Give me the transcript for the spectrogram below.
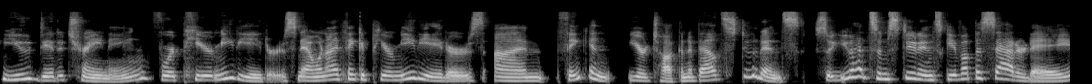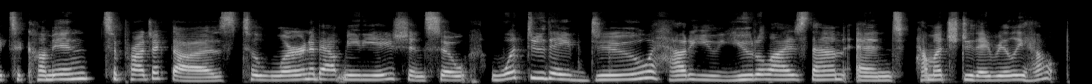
you did a training for peer mediators. Now, when I think of peer mediators, I'm thinking you're talking about students. So you had some students give up a Saturday to come in to Project Oz to learn about mediation. So what do they do? How do you utilize them? And how much do they really help?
